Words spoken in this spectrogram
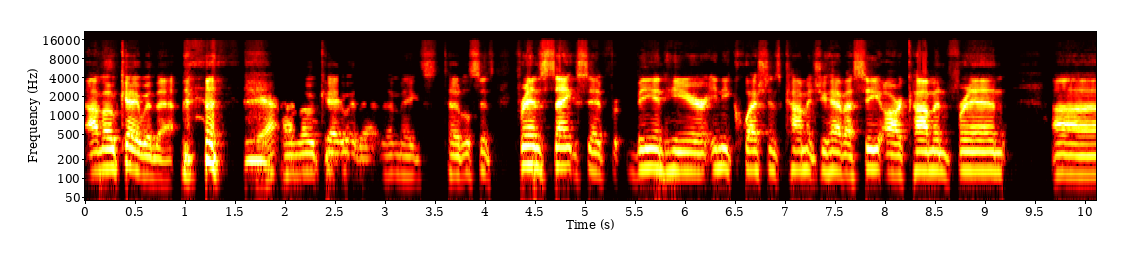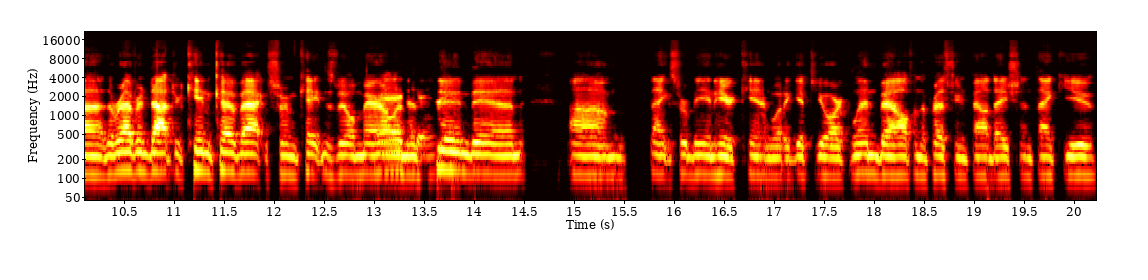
i'm okay with that yeah i'm okay with that that makes total sense friends thanks uh, for being here any questions comments you have i see our common friend uh, the Reverend Dr. Ken Kovacs from Catonsville, Maryland, hey, is tuned in. Um, thanks for being here, Ken. What a gift you are. Glenn Bell from the Presbyterian Foundation, thank you.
